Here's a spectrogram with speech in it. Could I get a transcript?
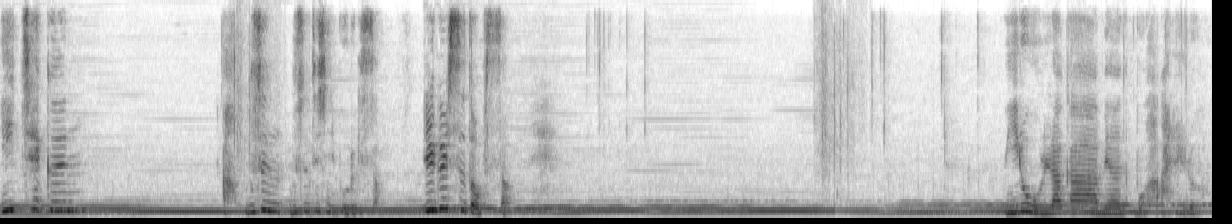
이 책은 아 무슨 무슨 뜻인지 모르겠어. 읽을 수도 없어. 위로 올라가면 뭐 아래로.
